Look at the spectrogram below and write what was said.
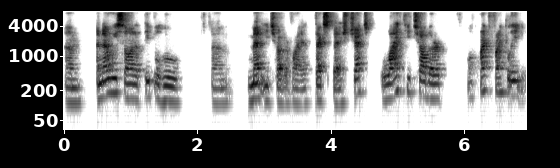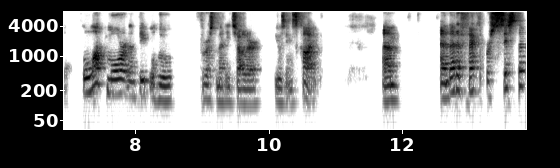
-face. Um, and then we saw that people who um, met each other via text-based chat liked each other, well, quite frankly, a lot more than people who first met each other using Skype. Um, and that effect persisted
